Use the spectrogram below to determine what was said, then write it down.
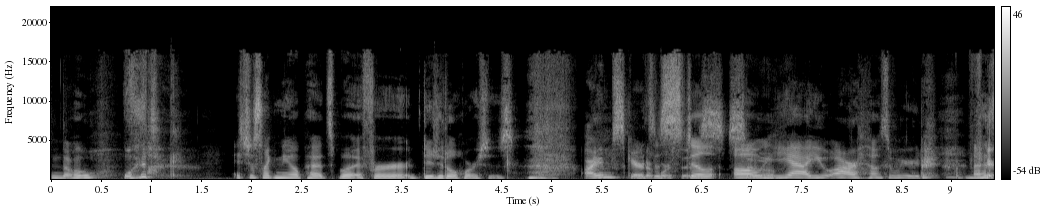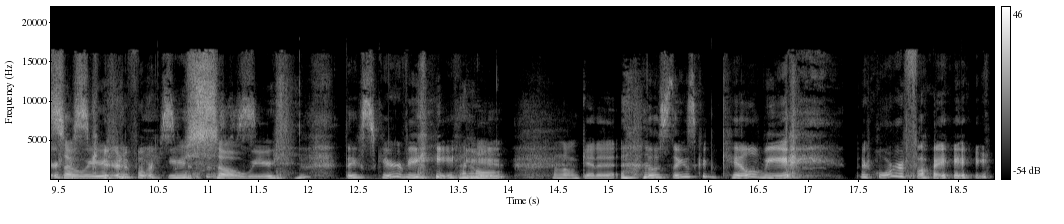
No, what? It's just like Neopets, but for digital horses. I am scared of horses. Still, oh so yeah, you are. That was weird. That's so weird. of horses. You're so weird. They scare me. I don't. I don't get it. Those things could kill me. They're horrifying.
